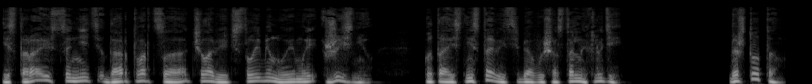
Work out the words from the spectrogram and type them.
и стараюсь ценить дар Творца, человечества, именуемый жизнью, пытаясь не ставить себя выше остальных людей. Да что там,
